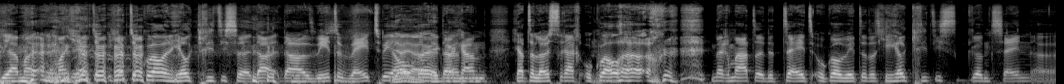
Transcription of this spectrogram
Ja, maar, maar je, hebt ook, je hebt ook wel een heel kritische... Dat, dat weten wij twee Ja, al. ja, daar ik daar ben- gaan, gaat de luisteraar ook wel, eh, naarmate de tijd, ook wel weten dat je heel kritisch kunt zijn eh,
